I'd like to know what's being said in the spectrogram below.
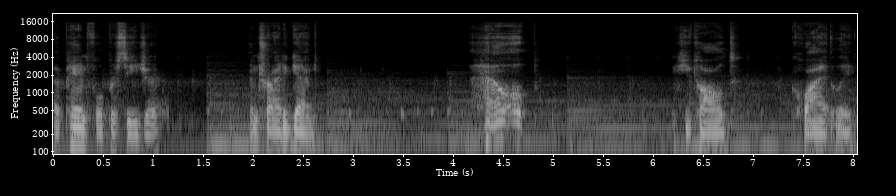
a painful procedure, and tried again. Help! He called, quietly.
